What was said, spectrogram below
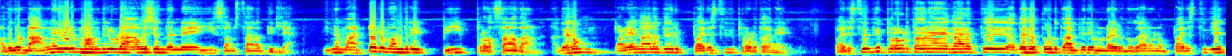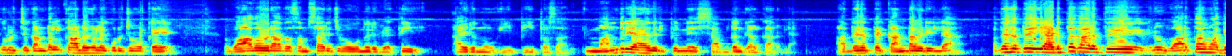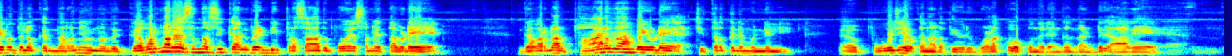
അതുകൊണ്ട് അങ്ങനെ ഒരു മന്ത്രിയുടെ ആവശ്യം തന്നെ ഈ സംസ്ഥാനത്തില്ല. പിന്നെ മറ്റൊരു മന്ത്രി പി പ്രസാദാണ്. അദ്ദേഹം പഴയകാലത്തെ ഒരു പരിസ്ഥിതി പ്രവർത്തകനായിരുന്നു. പരിസ്ഥിതി പ്രവർത്തകനായ കാലത്ത് അദ്ദേഹത്തോട് താല്പര്യമുണ്ടായിരുന്നു. കാരണം പരിസ്ഥിതിയെക്കുറിച്ച് കണ്ടൽ കാടുകളെക്കുറിച്ചുമൊക്കെ വാദോരാതെ സംസാരിച്ചു പോകുന്ന ഒരു വ്യക്തി ആയിരുന്നു ഈ പി പ്രസാദ്. മന്ത്രിയായതിൽ പിന്നെ ശബ്ദം കേൾക്കാറില്ല. അദ്ദേഹത്തെ കണ്ടവരില്ല. അദ്ദേഹത്തെ ഈ അടുത്ത കാലത്ത് ഒരു വാർത്താ മാധ്യമത്തിലൊക്കെ നിറഞ്ഞു വന്നത് ഗവർണറെ സന്ദർശിക്കാൻ വേണ്ടി പ്രസാദ് പോയ സമയത്ത് അവിടെ ഗവർണർ ഭാരതാംബയുടെ ചിത്രത്തിന് മുന്നിൽ പൂജയൊക്കെ നടത്തി ഒരു വിളക്ക് വെക്കുന്ന രംഗം കണ്ട് ആകെ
